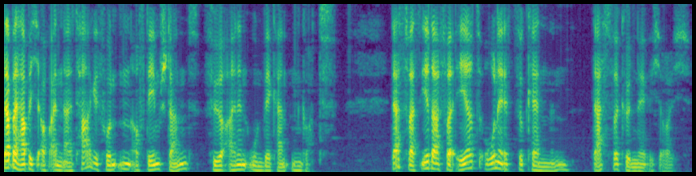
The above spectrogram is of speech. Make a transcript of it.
Dabei habe ich auch einen Altar gefunden, auf dem stand für einen unbekannten Gott. Das, was ihr da verehrt, ohne es zu kennen, das verkünde ich euch.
